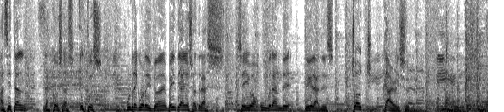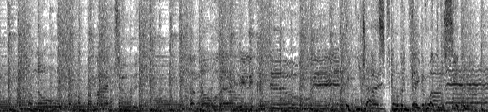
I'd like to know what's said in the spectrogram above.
Así están las cosas. Esto es un recuerdito, ¿eh? 20 años atrás se iba un grande de grandes, George Harrison. Escuchás 947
